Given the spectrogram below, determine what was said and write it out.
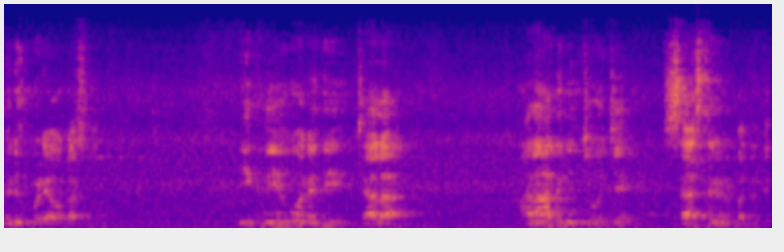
మెరుగుపడే అవకాశం ఈ క్రియోగం అనేది చాలా అనాది నుంచి వచ్చే శాస్త్రీయమైన పద్ధతి.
